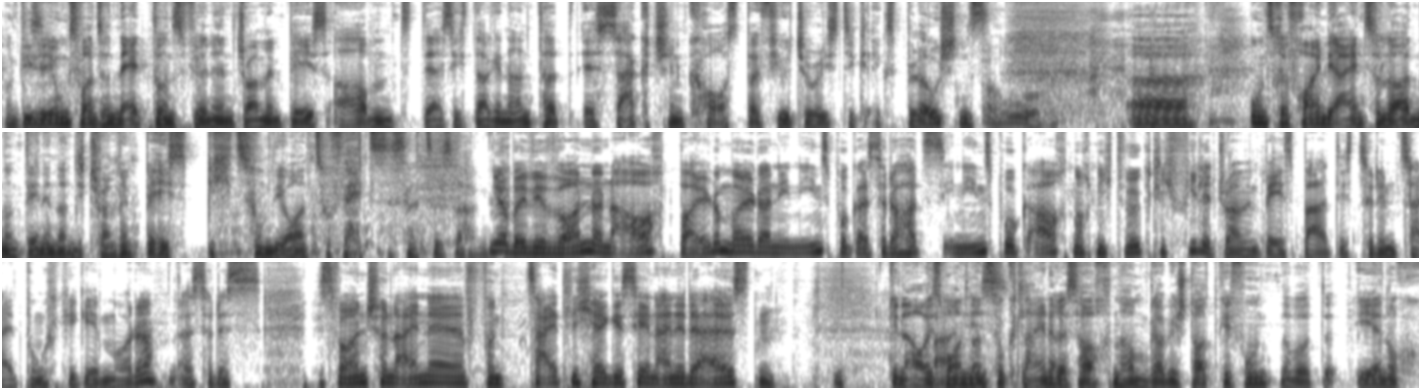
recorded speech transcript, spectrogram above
Und diese Jungs waren so nett, uns für einen Drum and Bass Abend, der sich da genannt hat, A Suction Caused by Futuristic Explosions, Oh. äh, unsere Freunde einzuladen und denen dann die Drum and Bass Beats um die Ohren zu fetzen, sozusagen. Ja, weil wir waren dann auch bald einmal dann in Innsbruck. Also da hat es in Innsbruck auch noch nicht wirklich viele Drum and Bass Partys zu dem Zeitpunkt gegeben, oder? Also das, das waren schon eine von zeitlich her gesehen eine der ersten. Genau, es waren dann Partys. so kleinere Sachen, haben, glaube ich, stattgefunden, aber eher noch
